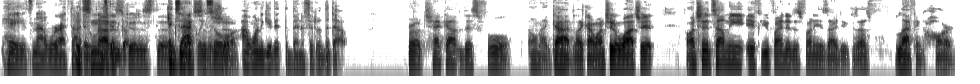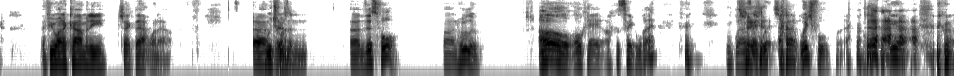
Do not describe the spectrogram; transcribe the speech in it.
hey, it's not where I thought it was. it's it not as go. good as the exactly. The so show. I want to give it the benefit of the doubt. Bro, check out this fool. Oh my god! Like, I want you to watch it. I want you to tell me if you find it as funny as I do, because I was laughing hard. If you want a comedy, check that one out. Uh, Which one? uh, this fool on Hulu. Oh, okay. I was like, what? well, I like, which, uh, which fool? yeah. Like, oh.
